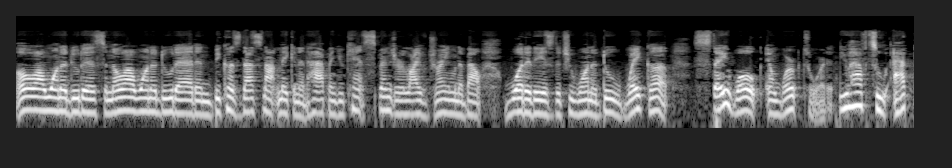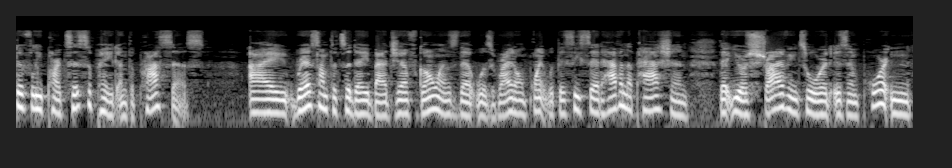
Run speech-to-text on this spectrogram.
oh, I want to do this and oh, I want to do that. And because that's not making it happen, you can't spend your life dreaming about what it is that you want to do. Wake up, stay woke and work toward it. You have to actively participate in the process. I read something today by Jeff Goins that was right on point with this. He said having a passion that you're striving toward is important.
